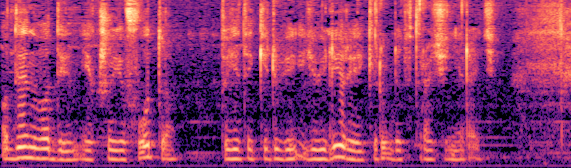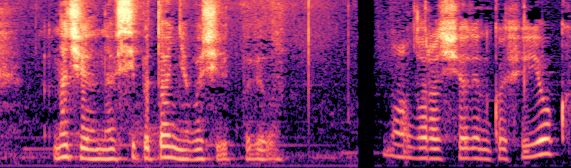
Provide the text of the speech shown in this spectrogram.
Один в один. Якщо є фото, то є такі ювеліри, які роблять втрачені речі. Наче на всі питання ваші відповіла. Ну, а зараз ще один кофійок.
